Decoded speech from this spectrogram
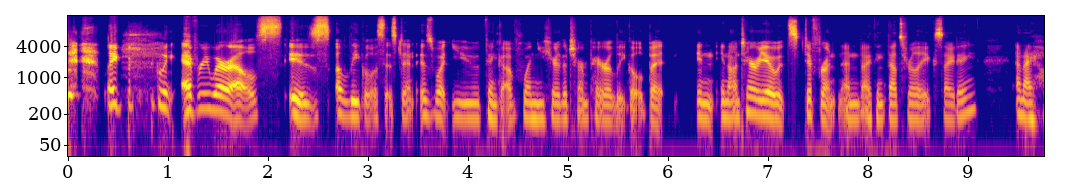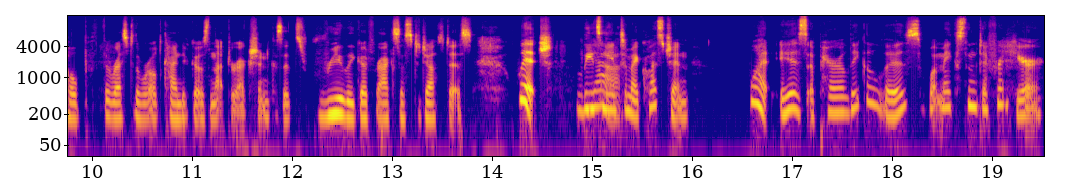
like basically everywhere else is a legal assistant is what you think of when you hear the term paralegal but in, in ontario it's different and i think that's really exciting and i hope the rest of the world kind of goes in that direction because it's really good for access to justice which leads me Yeah. into my question what is a paralegal liz what makes them different here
